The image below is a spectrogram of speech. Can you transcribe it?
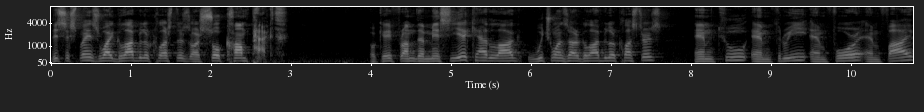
This explains why globular clusters are so compact. Okay, from the Messier catalog, which ones are globular clusters? M2, M3, M4, M5,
